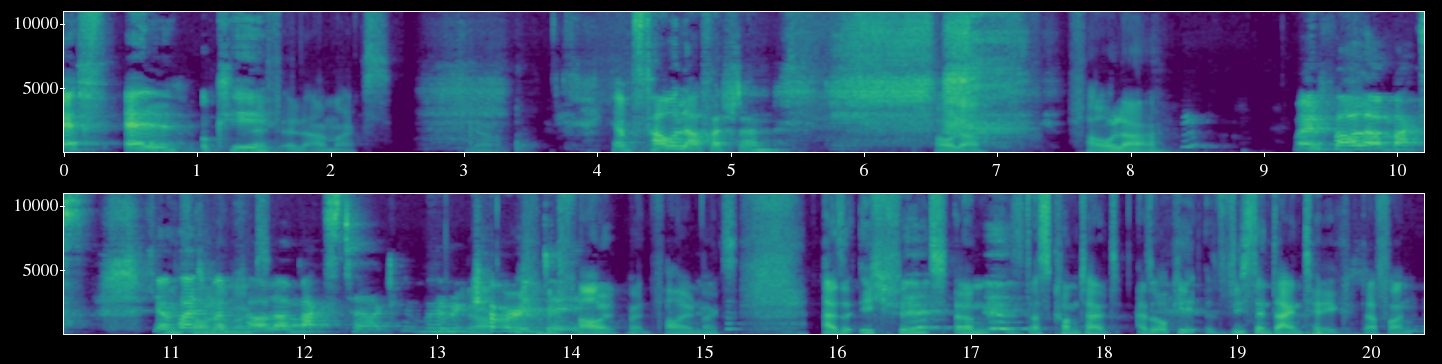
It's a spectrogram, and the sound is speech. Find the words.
FL, okay. FLA Max. Ja. Ich habe Fauler verstanden. Fauler. Fauler. Mein fauler Max. Ich habe heute meinen fauler Max-Tag, mein Recovery ja, Day. Faul, mein faulen Max. Also ich finde, ähm, das kommt halt, also okay, wie ist denn dein Take davon?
